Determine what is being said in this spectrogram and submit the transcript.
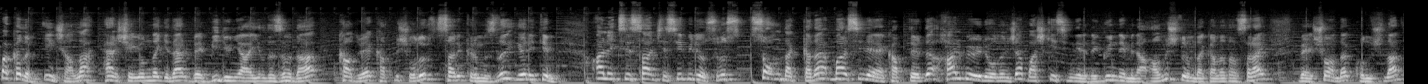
Bakalım inşallah her şey yolunda gider ve bir dünya yıldızını daha kadroya katmış olur sarı kırmızılı yönetim. Alexis Sanchez'i biliyorsunuz son dakikada Marsilya'ya kaptırdı. Hal böyle olunca başka isimleri de gündemine almış durumda Galatasaray ve şu anda konuşulan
